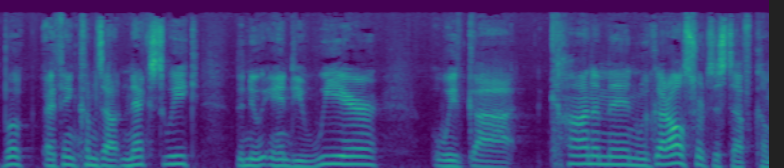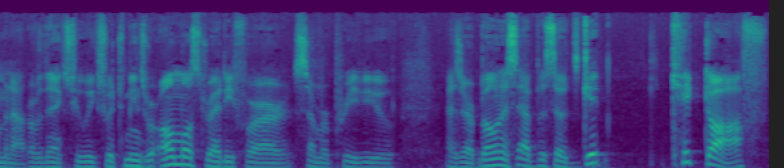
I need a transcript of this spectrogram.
book I think comes out next week. The new Andy Weir. We've got Kahneman. We've got all sorts of stuff coming out over the next few weeks, which means we're almost ready for our summer preview as our bonus episodes get kicked off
